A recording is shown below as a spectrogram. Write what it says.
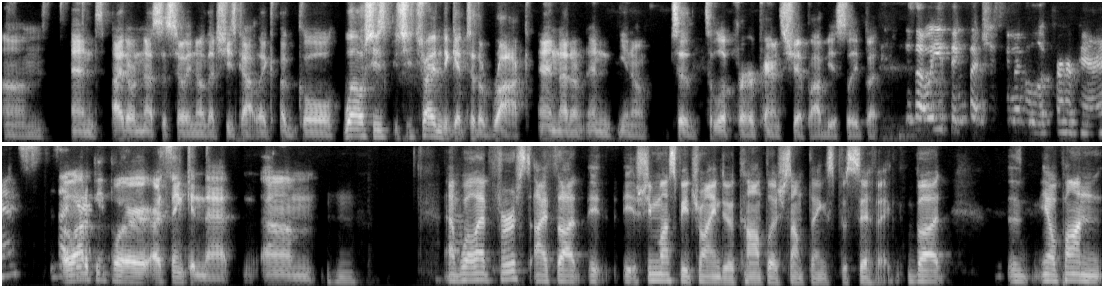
um and i don't necessarily know that she's got like a goal well she's she's trying to get to the rock and i don't and you know to to look for her parents ship obviously but Is that what you think that she's gonna go look for her parents? Is that a lot of people are are thinking that um hmm And well, at first I thought it, it, she must be trying to accomplish something specific, but uh, you know, upon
